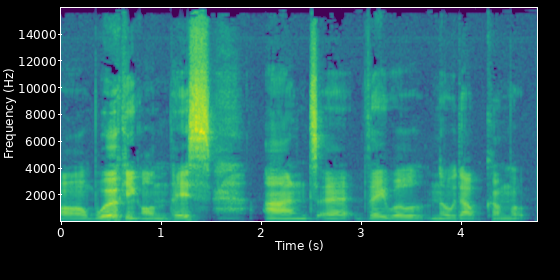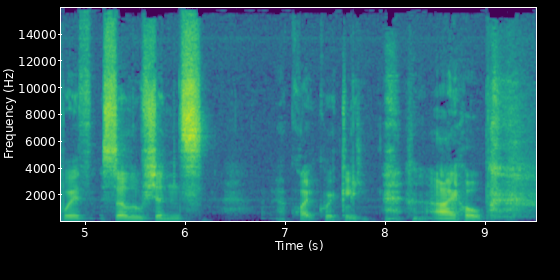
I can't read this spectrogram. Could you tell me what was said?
are working on this and uh, they will no doubt come up with solutions quite quickly I hope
